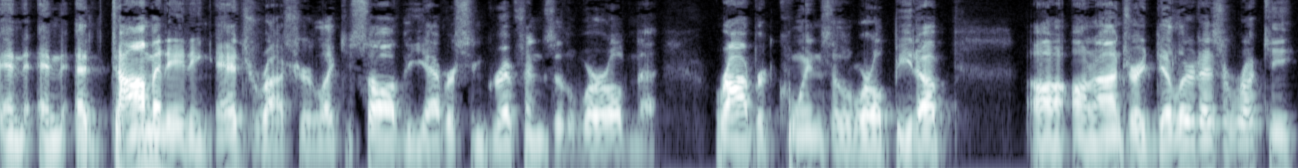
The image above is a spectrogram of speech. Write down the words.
and and a dominating edge rusher like you saw the Everson Griffins of the world and the Robert Quinns of the world beat up uh, on Andre Dillard as a rookie.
